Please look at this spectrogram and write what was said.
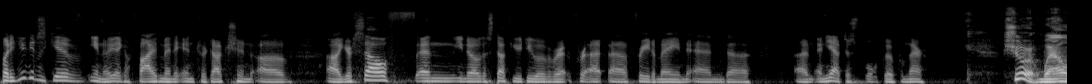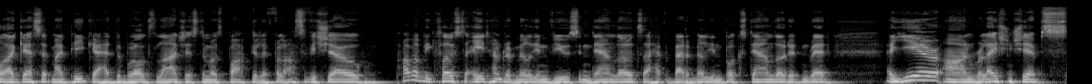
But if you could just give, you know, like a five minute introduction of uh, yourself and you know the stuff you do over at, at uh, Freedomain, and, uh, and and yeah, just we'll go from there. Sure. Well, I guess at my peak, I had the world's largest and most popular philosophy show, probably close to 800 million views and downloads. I have about a million books downloaded and read a year on relationships,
